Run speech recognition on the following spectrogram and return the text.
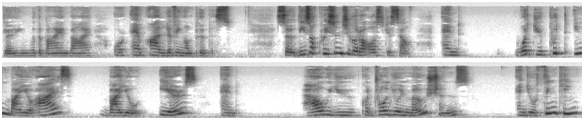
going with the by and by or am i living on purpose so these are questions you got to ask yourself and what you put in by your eyes by your ears and how you control your emotions and your thinking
